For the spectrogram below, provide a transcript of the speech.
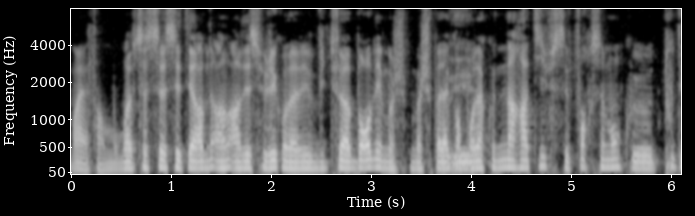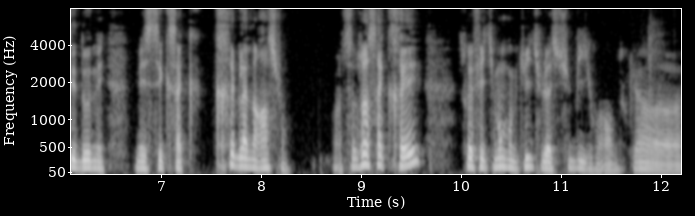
ouais, enfin bon, bref, ça, ça, c'était un, un- un des sujets qu'on avait vite fait aborder. Moi, je, moi, je suis pas d'accord Oui. pour dire que narratif, c'est forcément que tout est donné, mais c'est que ça crée de la narration. Soit ça crée, soit effectivement, comme tu dis, tu l'as subi. Quoi. En tout cas, euh,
